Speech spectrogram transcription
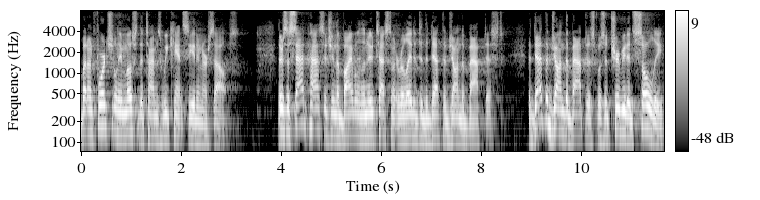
but unfortunately, most of the times we can't see it in ourselves. There's a sad passage in the Bible in the New Testament related to the death of John the Baptist. The death of John the Baptist was attributed solely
